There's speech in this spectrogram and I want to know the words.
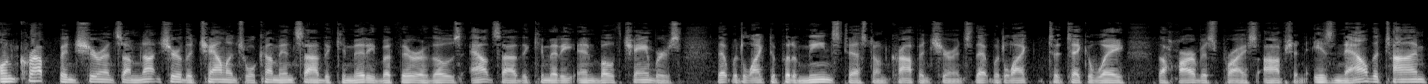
On crop insurance, I'm not sure the challenge will come inside the committee, but there are those outside the committee in both chambers that would like to put a means test on crop insurance, that would like to take away the harvest price option. Is now the time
